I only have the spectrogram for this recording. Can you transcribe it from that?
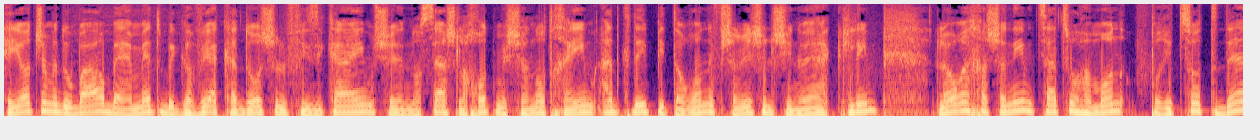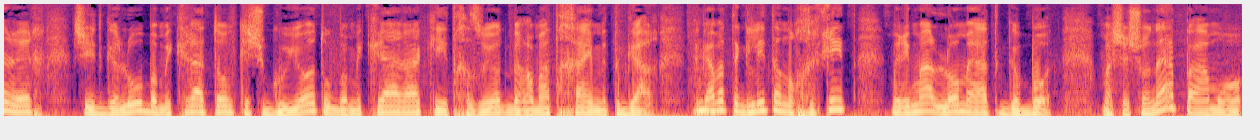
היות שמדובר באמת בגביע קדוש של פיזיקאים שנושא השלכות משנות חיים עד כדי פתרון אפשרי של שינויי אקלים, לאורך השנים צצו המון פריצות דרך שהתגלו במקרה הטוב כשגויות ובמקרה הרע כהתחזויות ברמת חיים אתגר. וגם התגלית הנוכחית מרימה לא מעט גבות. מה ששונה הפעם הוא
